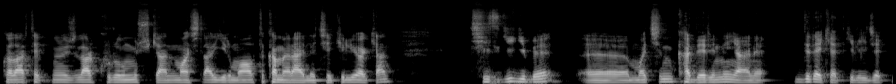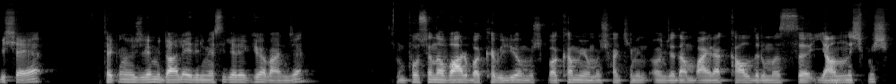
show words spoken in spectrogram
bu kadar teknolojiler kurulmuşken maçlar 26 kamerayla çekiliyorken çizgi gibi e, maçın kaderini yani direkt etkileyecek bir şeye teknolojiyle müdahale edilmesi gerekiyor bence. Pozisyona var bakabiliyormuş, bakamıyormuş. Hakemin önceden bayrak kaldırması yanlışmış.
